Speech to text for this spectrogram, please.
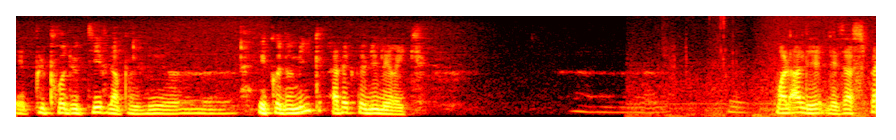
et plus productive d'un point de vue euh, économique avec le numérique. Voilà les, aspects.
